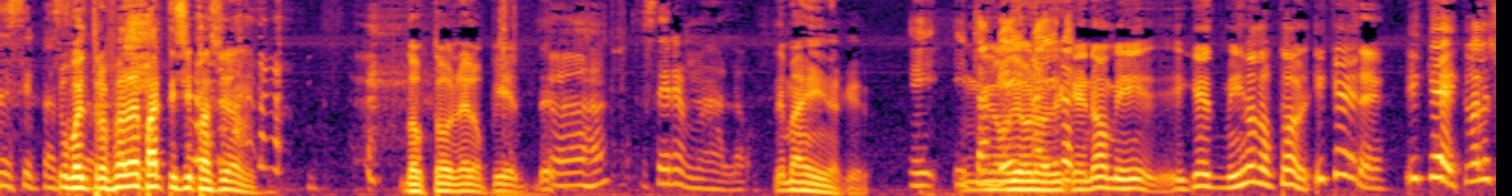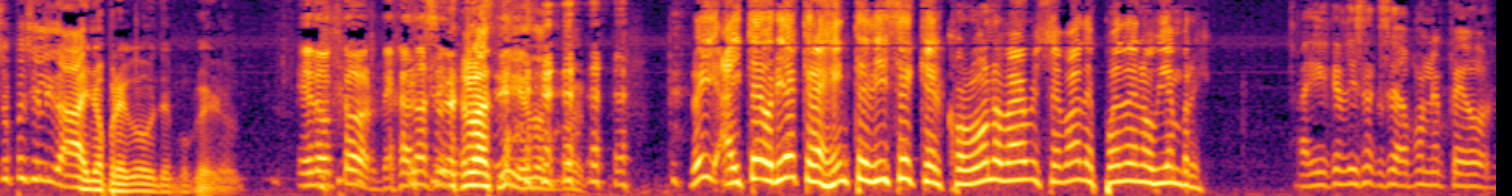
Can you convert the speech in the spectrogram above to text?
Participación. como el trofeo de participación. Doctor de los pies. ¿Te, Tú eres malo. te imaginas que Y, y también hay dice una- que no, mi, ¿y qué? mi hijo doctor, ¿y qué? ¿Y qué? ¿Cuál es su especialidad? Ay, no pregunte, porque yo... Eh, doctor, déjalo así. Déjalo así, eh, doctor. Luis, hay teorías que la gente dice que el coronavirus se va después de noviembre. Ahí es que dicen que se va a poner peor.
